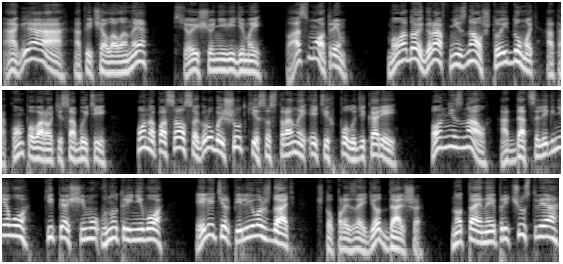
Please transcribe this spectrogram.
«Ага!» — отвечал Алане, все еще невидимый. «Посмотрим!» Молодой граф не знал, что и думать о таком повороте событий. Он опасался грубой шутки со стороны этих полудикарей. Он не знал, отдаться ли гневу, кипящему внутри него, или терпеливо ждать, что произойдет дальше. Но тайное предчувствие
